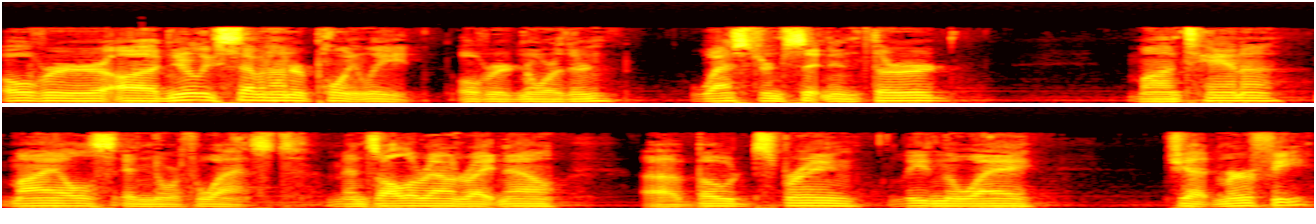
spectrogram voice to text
over uh, nearly 700 point lead over Northern. Western sitting in third. Montana, Miles, and Northwest. Men's all around right now. Uh, Bode Spring leading the way. Jet Murphy,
